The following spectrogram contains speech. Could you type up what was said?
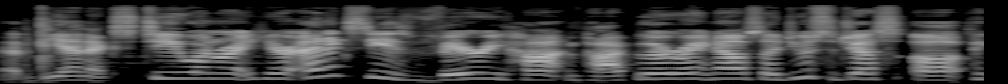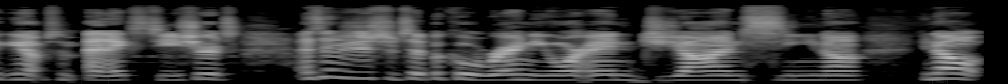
Have the NXT one right here. NXT is very hot and popular right now, so I do suggest uh, picking up some NXT shirts instead of just your typical Randy Orton, John Cena. You know,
